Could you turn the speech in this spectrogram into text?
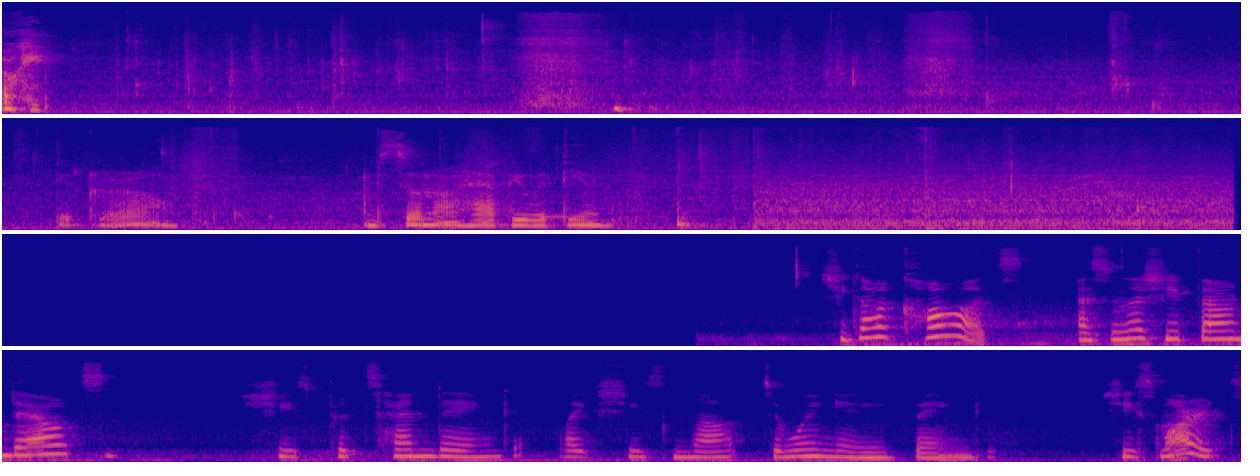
Okay. Good girl. I'm still not happy with you. She got caught. As soon as she found out, she's pretending like she's not doing anything. She's smart.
